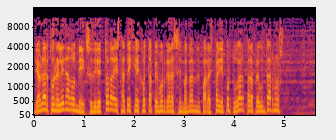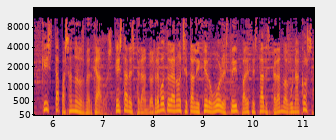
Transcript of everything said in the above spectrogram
de hablar con Elena Domecq, su directora de estrategia de JP Morgan Semanal para España y Portugal, para preguntarnos qué está pasando en los mercados, qué están esperando. El rebote de anoche tan ligero en Wall Street parece estar esperando alguna cosa.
